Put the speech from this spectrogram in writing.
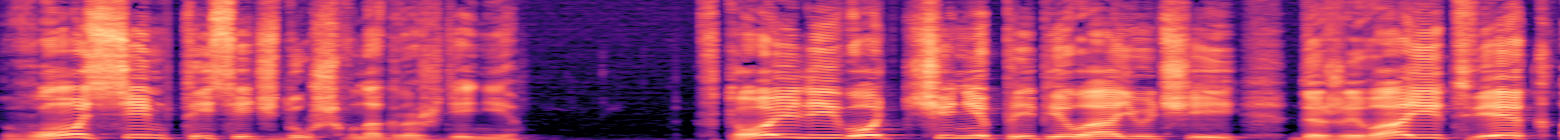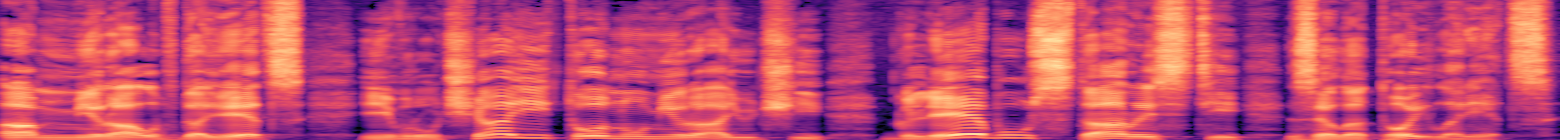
восемь тысяч душ в награждение. В той ли вотчине припеваючи Доживает век аммирал-вдовец И вручает он умираючи Глебу старости золотой ларец.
